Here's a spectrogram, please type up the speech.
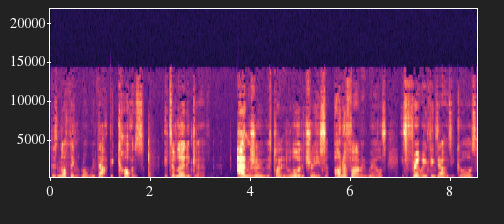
There's nothing wrong with that because it's a learning curve. Andrew has planted a load of trees on a farm in Wales. He's figuring things out as he goes.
